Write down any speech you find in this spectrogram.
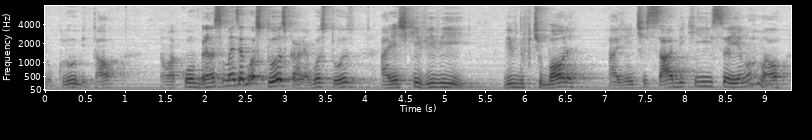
no clube e tal. É uma cobrança, mas é gostoso, cara, é gostoso. A gente que vive, vive do futebol, né? A gente sabe que isso aí é normal.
